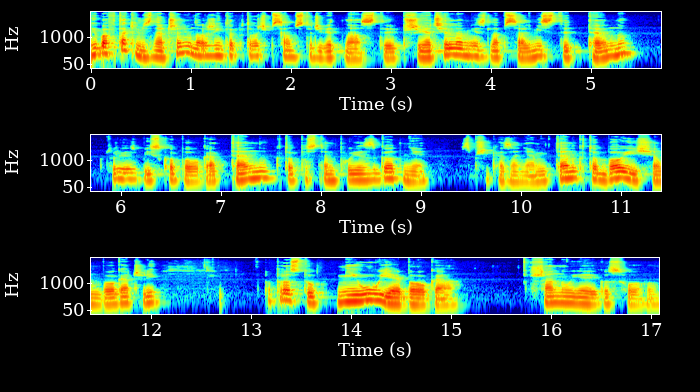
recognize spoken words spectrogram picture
Chyba w takim znaczeniu należy interpretować Psalm 119. Przyjacielem jest dla psalmisty ten, który jest blisko Boga, ten, kto postępuje zgodnie z przykazaniami, ten, kto boi się Boga, czyli po prostu miłuje Boga, szanuje Jego słowo.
